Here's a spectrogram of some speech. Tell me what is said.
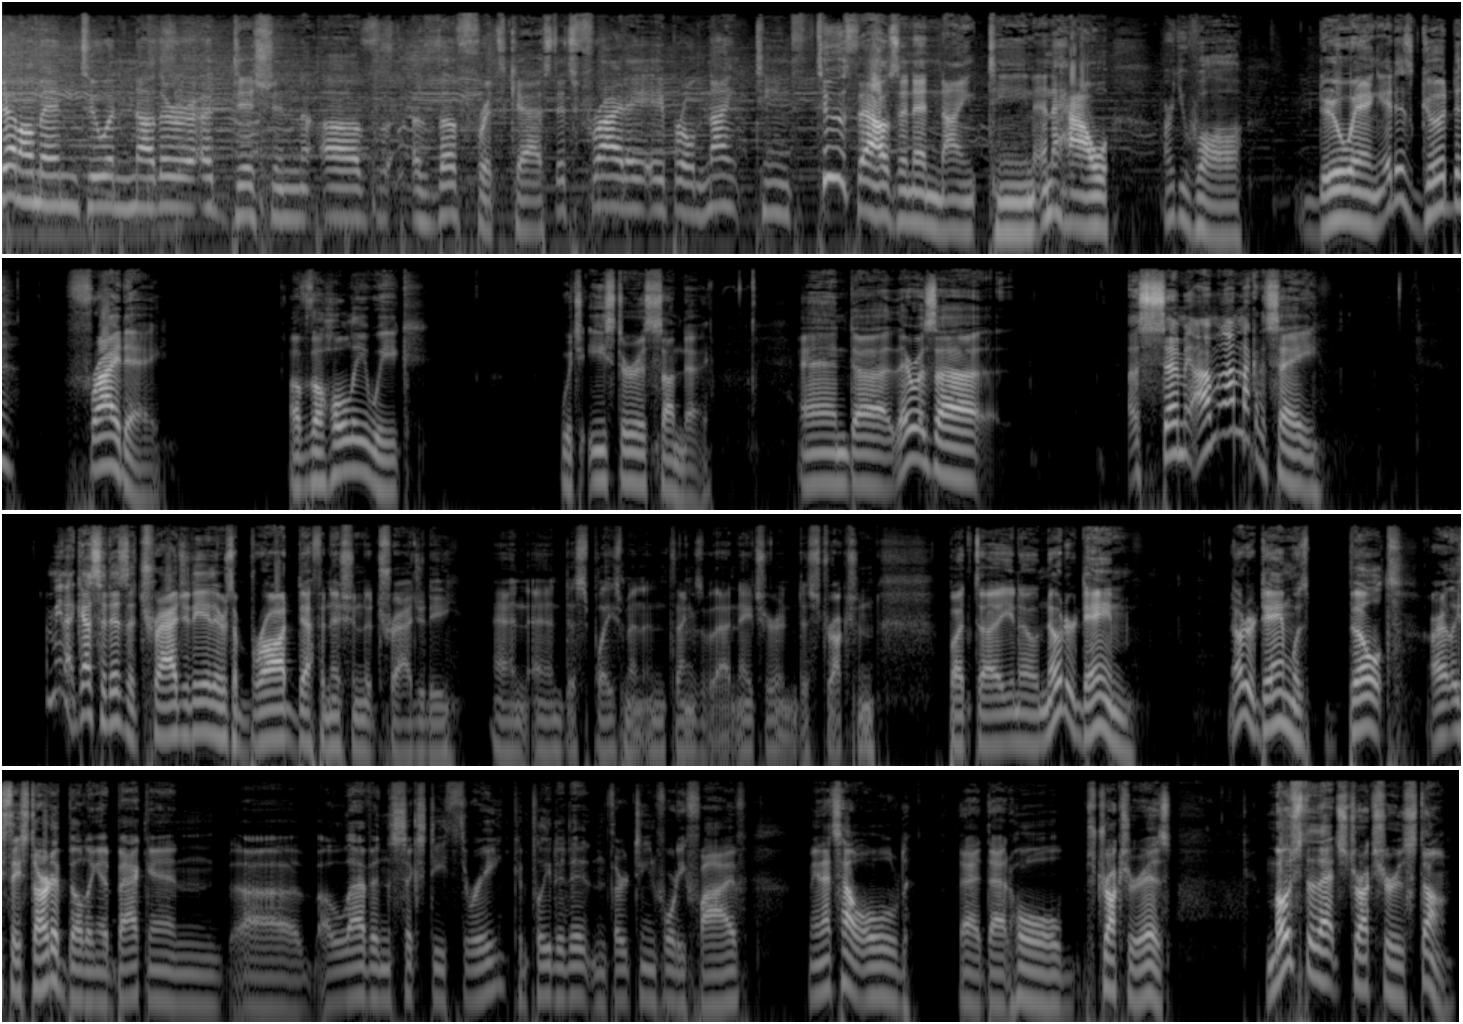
gentlemen, to another edition of the Fritzcast. It's Friday, April 19th, 2019, and how are you all doing? It is Good Friday of the Holy Week, which Easter is Sunday. And uh, there was a, a semi, I'm, I'm not going to say, I mean, I guess it is a tragedy. There's a broad definition to tragedy and and displacement and things of that nature and destruction. But uh, you know, Notre Dame, Notre Dame was built, or at least they started building it back in uh, 1163. Completed it in 1345. I mean, that's how old that that whole structure is. Most of that structure is stone,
